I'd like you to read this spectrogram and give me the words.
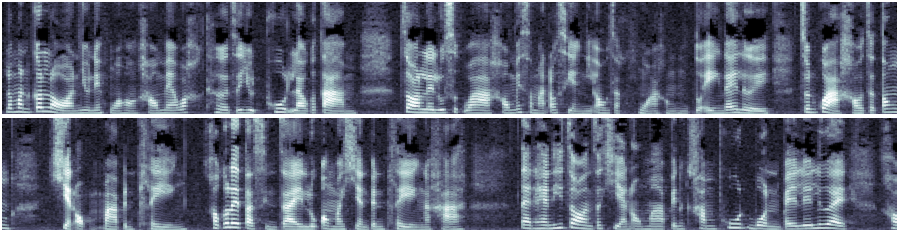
แล้วมันก็หลอนอยู่ในหัวของเขาแม้ว่าเธอจะหยุดพูดแล้วก็ตาม จอนเลยรู้สึกว่าเขาไม่สามารถเอาเสียงนี้ออกจากหัวของตัวเองได้เลย จนกว่าเขาจะต้องเขียนออกมาเป็นเพลง เขาก็เลยตัดสินใจลุกออกมาเขียนเป็นเพลงนะคะ แต่แทนที่จอนจะเขียนออกมาเป็นคำพูดบ่นไปเรื่อยๆ เขา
